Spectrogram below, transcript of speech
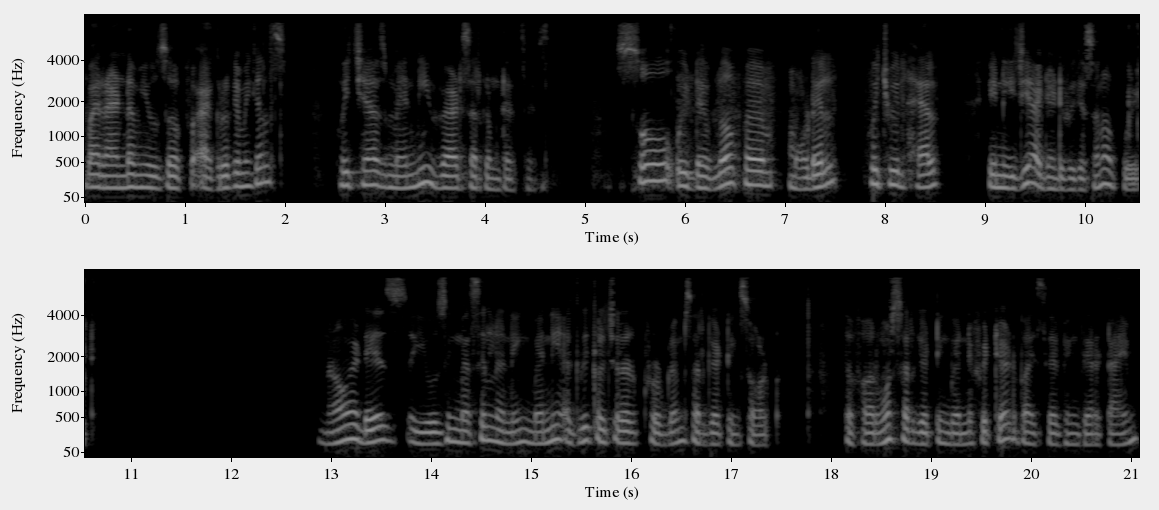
By random use of agrochemicals, which has many bad circumstances. So we develop a model which will help in easy identification of weed. Nowadays, using machine learning, many agricultural problems are getting solved. The farmers are getting benefited by saving their time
